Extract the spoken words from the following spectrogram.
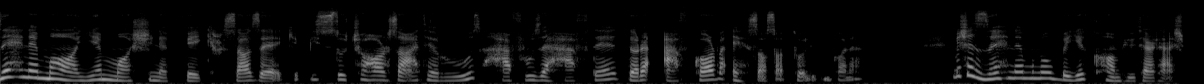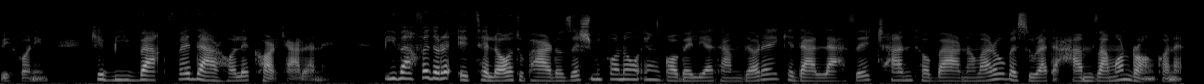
ذهن ما یه ماشین فکر سازه که 24 ساعت روز، هفت روز هفته داره افکار و احساسات تولید می‌کنه. میشه ذهنمون رو به یه کامپیوتر تشبیه کنیم که بیوقفه در حال کار کردنه. بیوقفه داره اطلاعات و پردازش می‌کنه و این قابلیت هم داره که در لحظه چند تا برنامه رو به صورت همزمان ران کنه.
